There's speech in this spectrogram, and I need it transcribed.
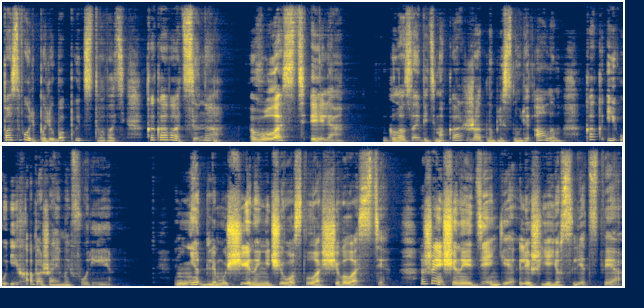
Позволь полюбопытствовать, какова цена?» «Власть Эля!» Глаза ведьмака жадно блеснули алым, как и у их обожаемой фурии. «Нет для мужчины ничего слаще власти. Женщины и деньги – лишь ее следствие».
